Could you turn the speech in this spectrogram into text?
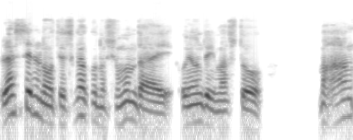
ラッセルの哲学の諸問題を読んでいますと、ま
